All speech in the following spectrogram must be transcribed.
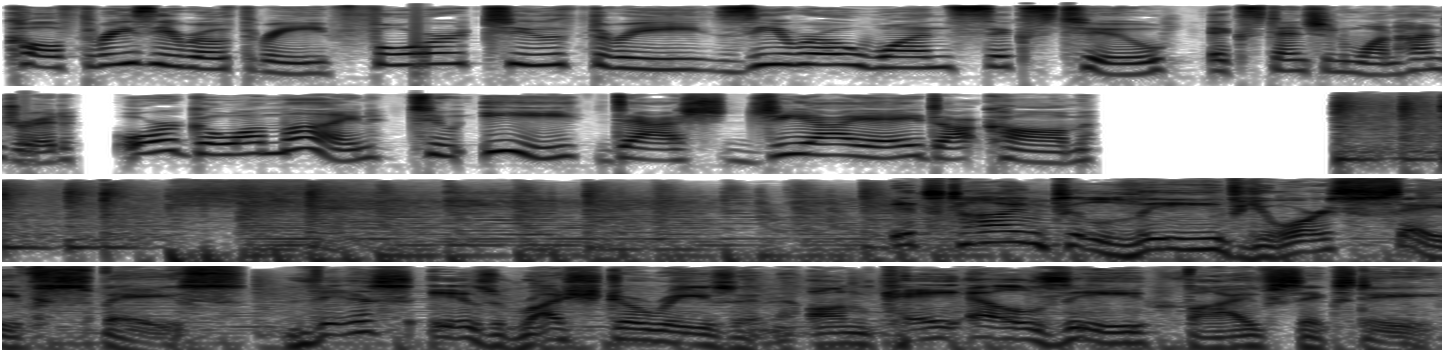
Call 303 423 0162, extension 100, or go online to e GIA.com. It's time to leave your safe space. This is Rush to Reason on KLZ 560.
